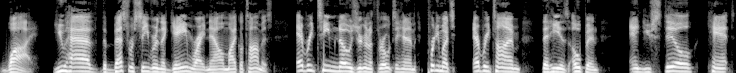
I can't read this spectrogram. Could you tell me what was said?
Why? You have the best receiver in the game right now, Michael Thomas. Every team knows you're going to throw to him pretty much every time that he is open, and you still can't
